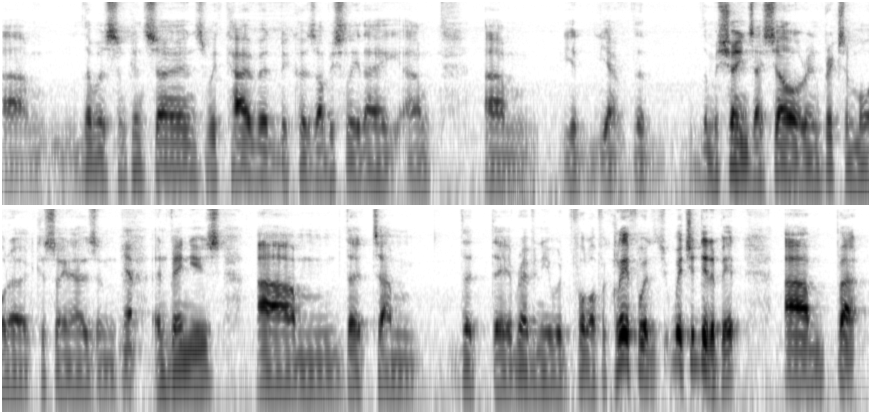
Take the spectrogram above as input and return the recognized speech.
Um, there was some concerns with COVID because obviously they, um, um, you, you know, the the machines they sell are in bricks and mortar casinos and Yep. and venues um, that um, that their revenue would fall off a cliff, which, which it did a bit, um, but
